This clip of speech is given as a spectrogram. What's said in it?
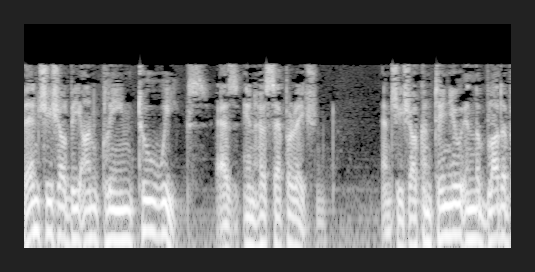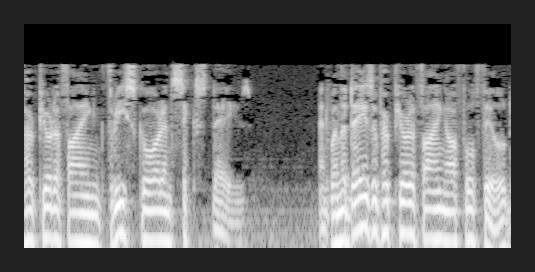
then she shall be unclean two weeks, as in her separation. And she shall continue in the blood of her purifying threescore and six days. And when the days of her purifying are fulfilled,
